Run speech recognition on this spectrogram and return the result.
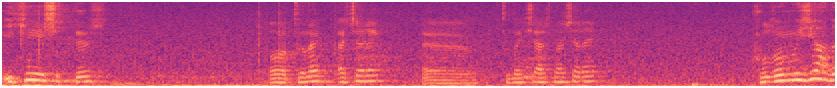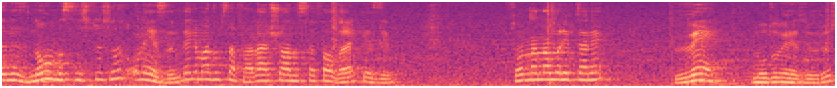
2 eşittir. Sonra tırnak açarak eee tırnak işaretini açarak kullanıcı adınız ne olmasını istiyorsanız ona yazın. Benim adım Safa. Ben şu anda Safa olarak yazayım. Sonra buraya bir tane V modunu yazıyoruz.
